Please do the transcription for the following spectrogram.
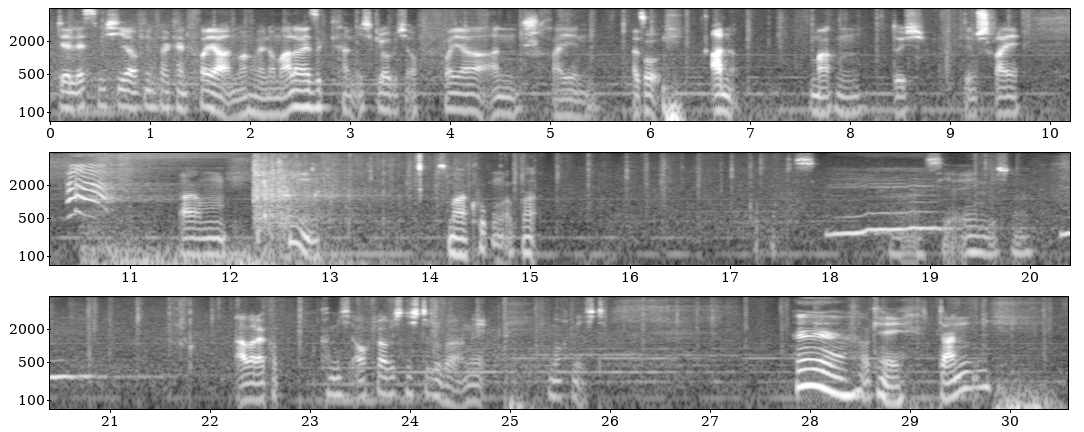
der lässt mich hier auf jeden Fall kein Feuer anmachen, weil normalerweise kann ich, glaube ich, auch Feuer anschreien. Also anmachen durch den Schrei. Ähm, hm. Muss mal gucken, ob wir... Gucken, ob das... Ist hier ähnlich, ne? Aber da komme ich auch, glaube ich, nicht drüber. Nee, noch nicht. Ah, okay, dann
